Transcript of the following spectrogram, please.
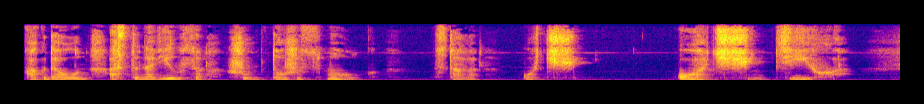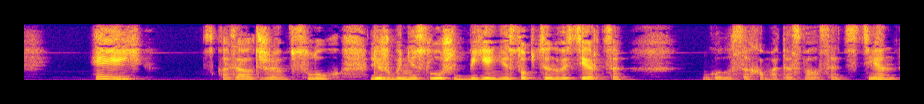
когда он остановился, шум тоже смолк. Стало очень, очень тихо. «Эй!» — сказал Джем вслух, лишь бы не слушать биение собственного сердца. Голос эхом отозвался от стен,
